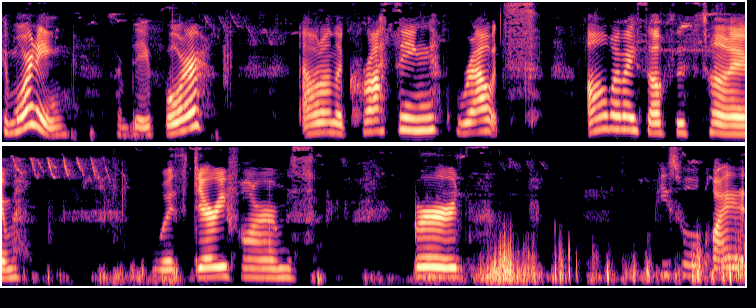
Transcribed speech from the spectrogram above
Good morning from day four. Out on the crossing routes all by myself this time with dairy farms, birds, peaceful, quiet,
